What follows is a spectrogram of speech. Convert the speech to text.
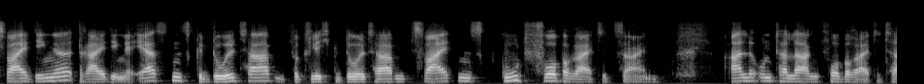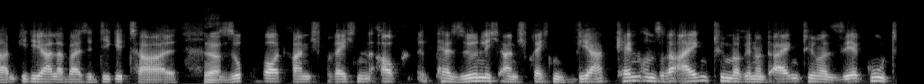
zwei Dinge, drei Dinge. Erstens Geduld haben, wirklich Geduld haben. Zweitens gut vorbereitet sein. Alle Unterlagen vorbereitet haben, idealerweise digital, ja. sofort ansprechen, auch persönlich ansprechen. Wir kennen unsere Eigentümerinnen und Eigentümer sehr gut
